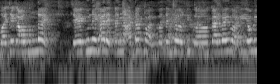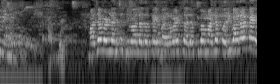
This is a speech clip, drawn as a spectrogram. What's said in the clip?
व जे गावगुंड आहे जे गुन्हेगार आहेत त्यांना अटक व्हावी व त्यांच्यावरती कारवाई व्हावी एवढी विनंती. माझ्या वडिलांच्या जीवाला जर काही बरं वाईट झालं किंवा माझ्या परिवाराला काय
